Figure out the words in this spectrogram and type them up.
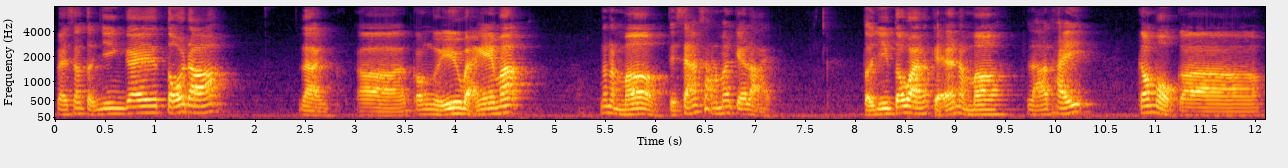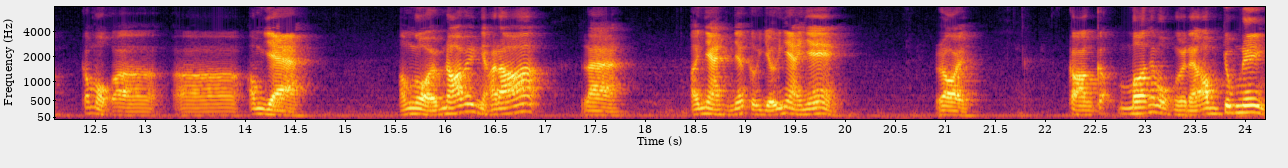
về xong tự nhiên cái tối đó là ờ, con người yêu bạn em á nó nằm mơ. Thì sáng sau nó mới kể lại. Tự nhiên tối qua nó kể nó nằm mơ là nó thấy có một ờ, có một ờ, ờ, ông già ông ngồi ông nói với nhỏ đó là ở nhà thì nhớ cự giữ nhà nha. Rồi còn có, mơ thấy một người đàn ông trung niên.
